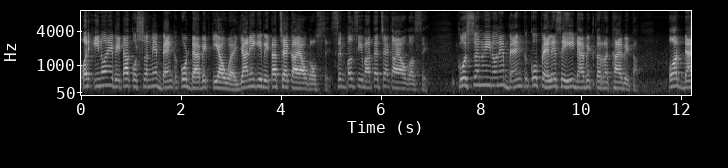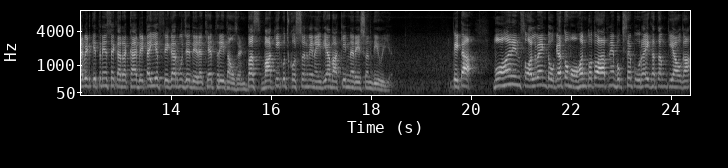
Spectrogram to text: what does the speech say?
और इन्होंने बेटा क्वेश्चन में बैंक को डेबिट किया हुआ है, यानी कि बेटा चेक आया होगा उससे। सिंपल सी बात है चेक आया होगा उससे। क्वेश्चन में इन्होंने बैंक को पहले से ही डेबिट कर रखा है बेटा। और डेबिट कितने से कर रखा है बेटा? ये फिगर मुझे दे रखे है थ्री थाउज़ेंड बस, बाकी कुछ क्वेश्चन में नहीं दिया, बाकी नरेशन दी हुई है। बेटा, मोहन इंसॉल्वेंट हो गया तो मोहन को तो आपने बुक से पूरा ही खत्म किया होगा।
